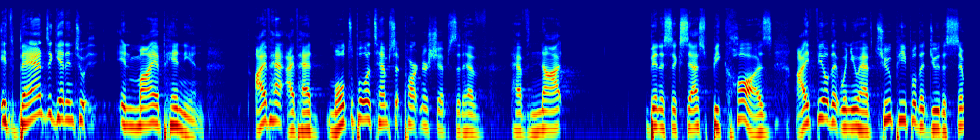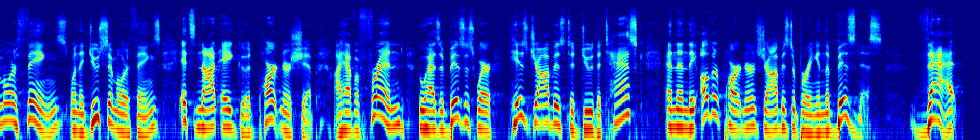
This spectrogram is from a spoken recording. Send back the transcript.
it's bad to get into in my opinion. I've had I've had multiple attempts at partnerships that have have not been a success because I feel that when you have two people that do the similar things, when they do similar things, it's not a good partnership. I have a friend who has a business where his job is to do the task and then the other partner's job is to bring in the business. That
